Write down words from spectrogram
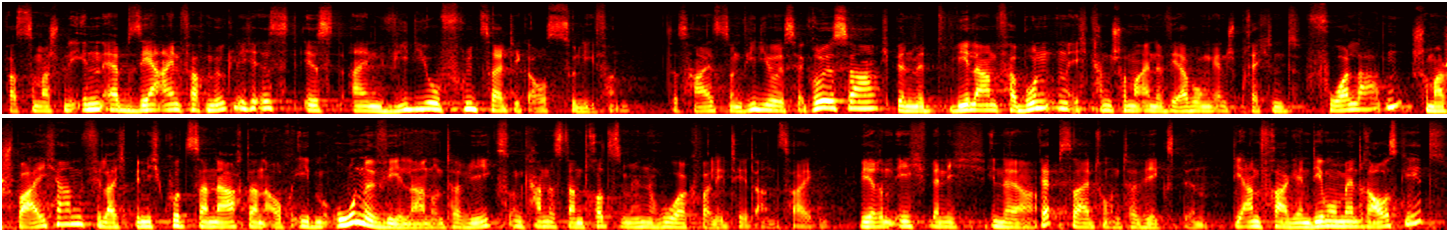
Was zum Beispiel in-App sehr einfach möglich ist, ist ein Video frühzeitig auszuliefern. Das heißt, so ein Video ist ja größer, ich bin mit WLAN verbunden, ich kann schon mal eine Werbung entsprechend vorladen, schon mal speichern. Vielleicht bin ich kurz danach dann auch eben ohne WLAN unterwegs und kann es dann trotzdem in hoher Qualität anzeigen. Während ich, wenn ich in der Webseite unterwegs bin, die Anfrage in dem Moment rausgeht,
